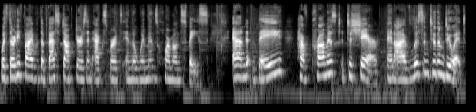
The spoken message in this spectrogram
with 35 of the best doctors and experts in the women's hormone space. And they have promised to share, and I've listened to them do it,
